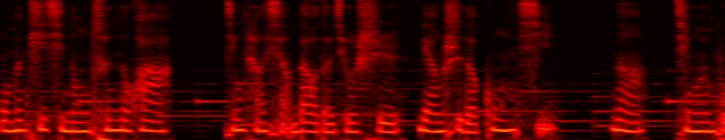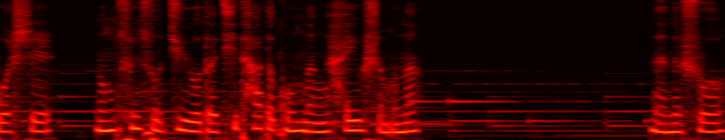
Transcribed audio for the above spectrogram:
我们提起农村的话，经常想到的就是粮食的供给。那请问博士，农村所具有的其他的功能还有什么呢？男的说。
